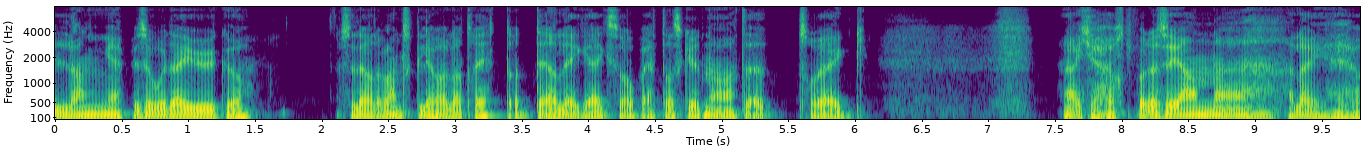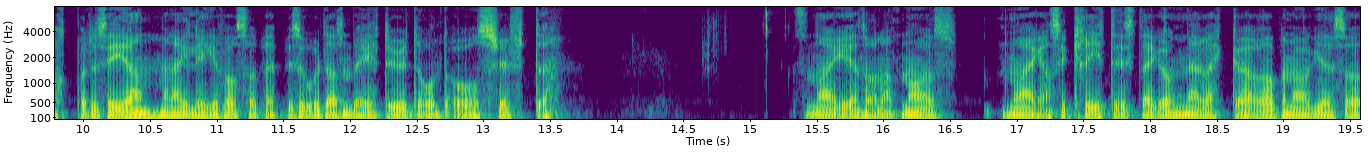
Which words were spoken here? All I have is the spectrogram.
lange episoder i uka, så der er det vanskelig å holde tritt, og der ligger jeg så på etterskudd nå at jeg tror jeg jeg har ikke hørt på det siden eh, Eller jeg har hørt på det siden, men jeg ligger fortsatt på episoder som ble gitt ut rundt årsskiftet. Så nå er jeg sånn at nå, nå, er jeg ganske kritisk de gangene jeg rekker å høre på noe, så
